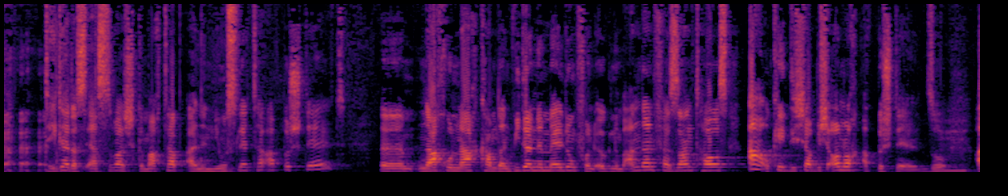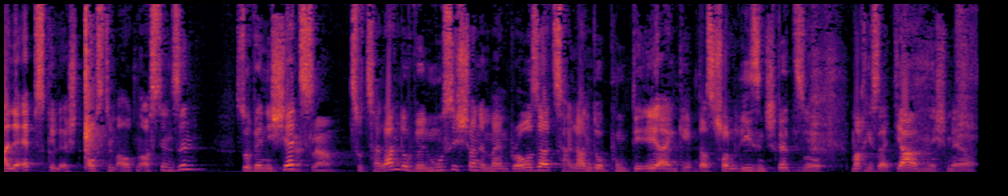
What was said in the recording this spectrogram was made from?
Digga, das erste, was ich gemacht habe, einen Newsletter abbestellt. Ähm, nach und nach kam dann wieder eine Meldung von irgendeinem anderen Versandhaus. Ah, okay, dich habe ich auch noch abbestellen. So, Mhm. alle Apps gelöscht, aus dem Augen, aus dem Sinn. So, wenn ich jetzt klar. zu Zalando will, muss ich schon in meinem Browser zalando.de eingeben. Das ist schon ein Riesenschritt. So, mache ich seit Jahren nicht mehr.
